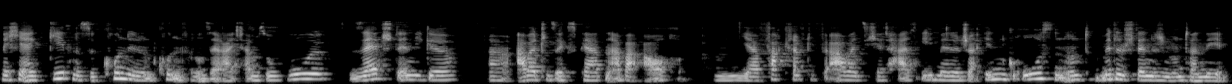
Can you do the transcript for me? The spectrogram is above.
welche Ergebnisse Kundinnen und Kunden von uns erreicht haben, sowohl Selbstständige äh, Arbeitsschutzexperten, aber auch ähm, ja, Fachkräfte für Arbeitssicherheit, HSE-Manager in großen und mittelständischen Unternehmen.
